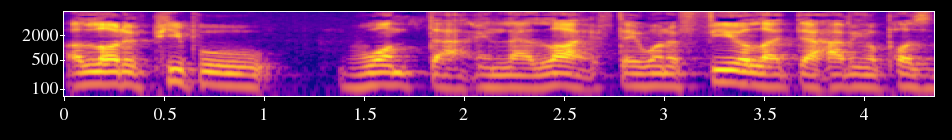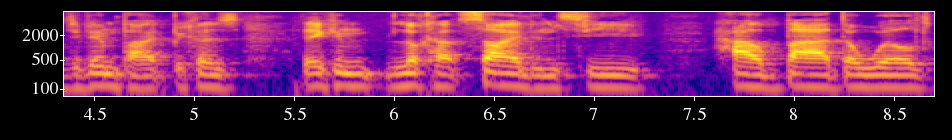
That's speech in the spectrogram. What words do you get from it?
a lot of people want that in their life. They want to feel like they're having a positive impact because they can look outside and see how bad the world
